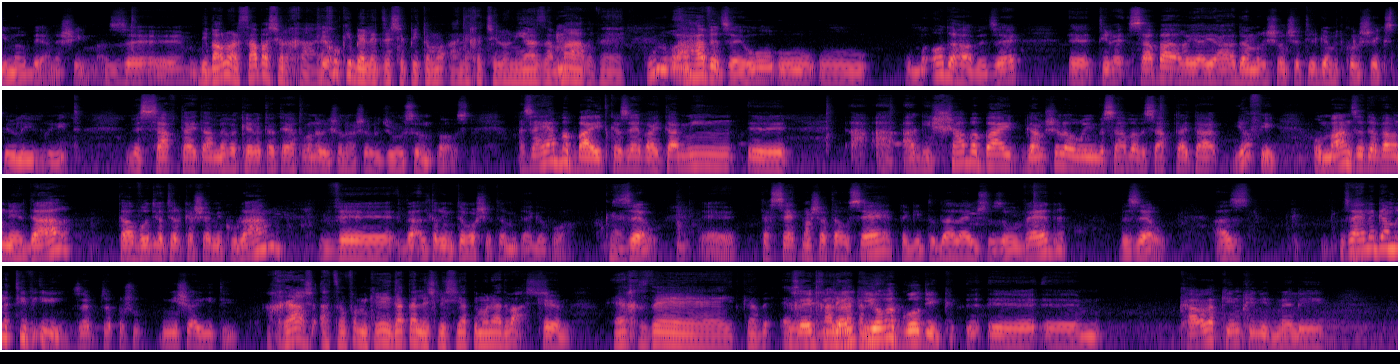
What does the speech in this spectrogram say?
עם הרבה אנשים, אז... אה, דיברנו על סבא שלך, כן. איך הוא קיבל את זה שפתאום הנכד שלו נהיה זמר? ו... הוא נורא אהב את זה, הוא, הוא, הוא, הוא מאוד אהב את זה. אה, תראה, סבא הרי היה האדם הראשון שתרגם את כל שייקספיר לעברית, וסבתא הייתה מבקרת התיאטרון הראשונה של ה Jerusalem Post. אז היה בבית כזה, והייתה מין... אה, הגישה בבית, גם של ההורים וסבא וסבתא הייתה יופי, אומן זה דבר נהדר, תעבוד יותר קשה מכולם ו... ואל תרים את הראש יותר מדי גבוה. כן. זהו. אה, תעשה את מה שאתה עושה, תגיד תודה לאל שזה עובד, וזהו. אז זה היה לגמרי טבעי, זה, זה פשוט מי שהייתי. אחרי הסוף המקרי הגעת לשלישיית לימוני הדבש. כן. איך זה התקבל? זה בגלל גיורא גודיק. אה, אה, קרלה קמחי נדמה לי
